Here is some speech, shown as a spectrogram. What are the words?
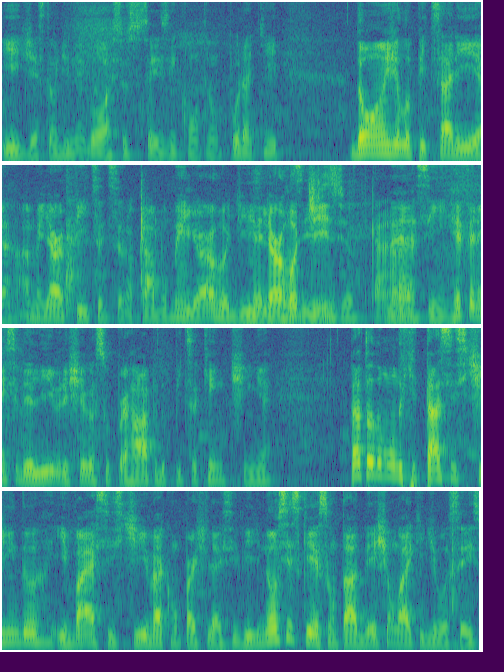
e gestão de negócios, vocês encontram por aqui. Dom Ângelo Pizzaria, a melhor pizza de Sorocaba, o melhor rodízio. Melhor rodízio, cara. Né? Assim, referência delivery, chega super rápido, pizza quentinha. Pra todo mundo que tá assistindo e vai assistir, vai compartilhar esse vídeo, não se esqueçam, tá? Deixa um like de vocês,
